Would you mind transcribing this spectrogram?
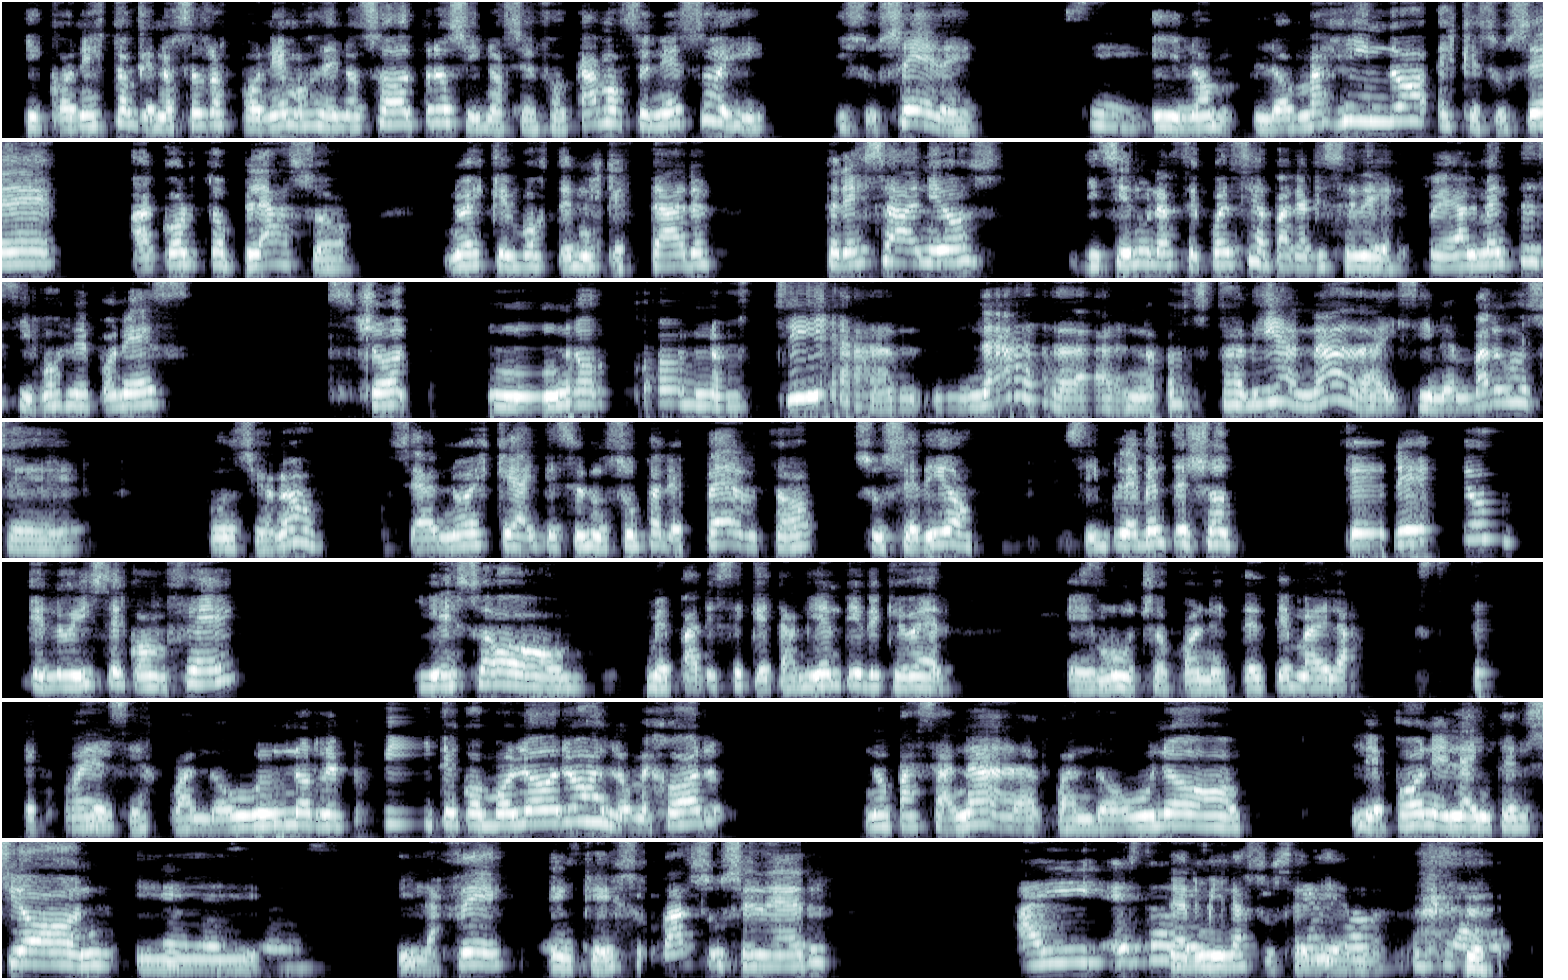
y con esto que nosotros ponemos de nosotros y nos enfocamos en eso y, sucede. Y lo, más lindo es que sucede a corto plazo. no es que vos tenés que estar tres años diciendo una secuencia para que se dé. Realmente si vos le pones, yo no conocía nada, no sabía nada y sin embargo se funcionó. O sea, no es que hay que ser un súper experto, sucedió. Simplemente yo creo que lo hice con fe y eso me parece que también tiene que ver eh, mucho con este tema de las secuencias. Cuando uno repite como loro, a lo mejor no pasa nada. Cuando uno le pone la intención y, la fe en que eso va a suceder, Ahí, esto termina sucediendo.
